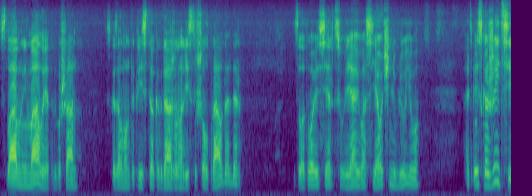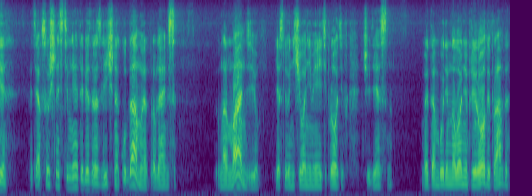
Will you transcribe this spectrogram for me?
«Славный малый этот Башан», — сказал Монте-Кристо, когда журналист ушел. «Правда, Альбер?» «Золотое сердце, уверяю вас, я очень люблю его. А теперь скажите, хотя в сущности мне это безразлично, куда мы отправляемся?» В Нормандию, если вы ничего не имеете против. Чудесно. Мы там будем на лоне природы, правда?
